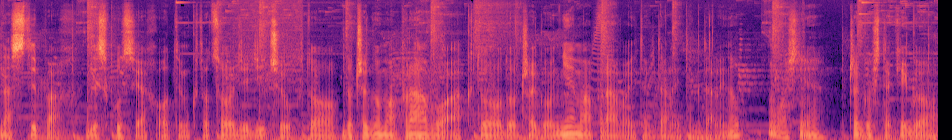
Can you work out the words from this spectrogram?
na stypach, dyskusjach o tym, kto co odziedziczył, kto do czego ma prawo, a kto do czego nie ma prawa i dalej, i tak dalej. No, no właśnie czegoś takiego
